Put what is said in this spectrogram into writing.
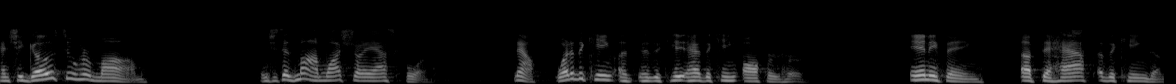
And she goes to her mom. And she says, Mom, what should I ask for? Now, what did the king, uh, has the king offered her? Anything up to half of the kingdom.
